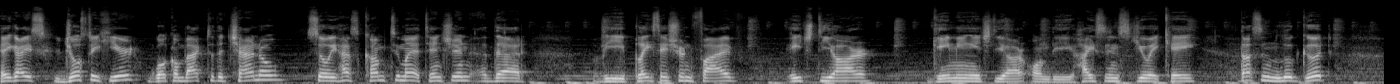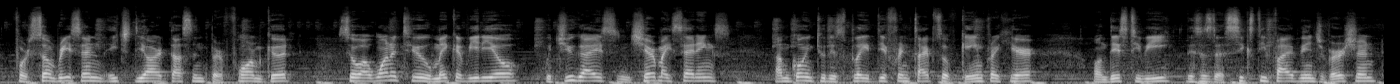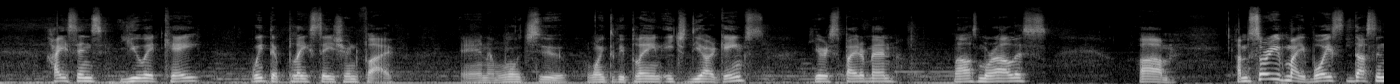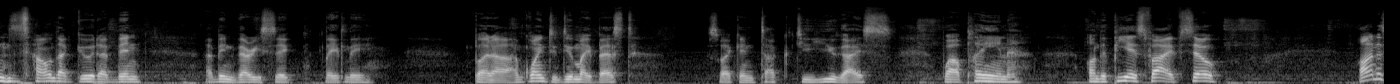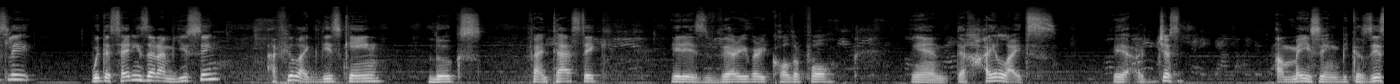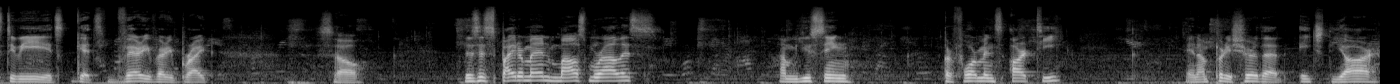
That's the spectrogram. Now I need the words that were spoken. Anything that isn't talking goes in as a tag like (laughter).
Hey guys, Joelster here. Welcome back to the channel. So it has come to my attention that the PlayStation 5 HDR gaming HDR on the Hisense U8K doesn't look good. For some reason, HDR doesn't perform good. So I wanted to make a video with you guys and share my settings. I'm going to display different types of games right here on this TV. This is the 65 inch version Hisense U8K with the PlayStation 5 and I'm going to I'm going to be playing HDR games. Here's Spider-Man, Miles Morales. Um, I'm sorry if my voice (laughs) doesn't sound that good. I've been I've been very sick lately, but uh, I'm going to do my best so I can talk to you guys while playing on the PS5. So honestly, with the settings that I'm using, I feel like this game looks fantastic. It is very, very colorful, and the highlights are just amazing because this TV it gets very, very bright. So, this is Spider-Man Miles Morales. I'm using Performance RT, and I'm pretty sure that HDR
